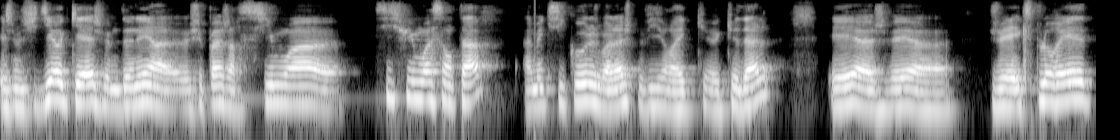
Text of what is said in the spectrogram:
Et je me suis dit ok, je vais me donner, euh, je sais pas, genre six mois, euh, six huit mois sans taf à Mexico. Je, voilà, je peux vivre avec euh, que dalle et euh, je vais euh, je vais explorer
